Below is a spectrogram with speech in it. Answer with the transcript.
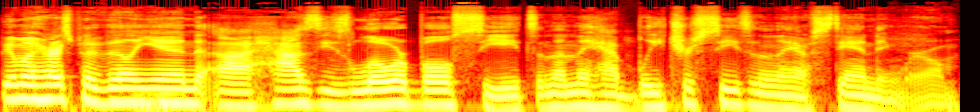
BMO Harris Pavilion uh, has these lower bowl seats, and then they have bleacher seats, and then they have standing room.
